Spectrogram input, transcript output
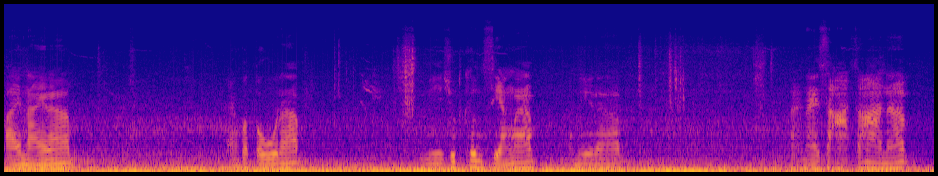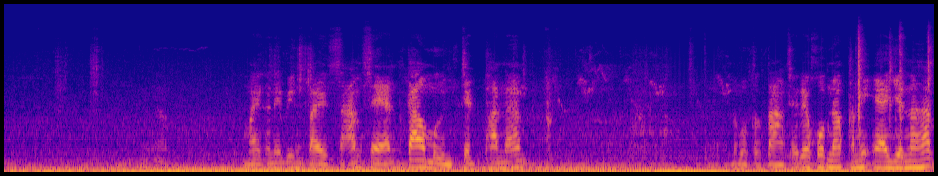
ภายในนะครับแผงประตูนะครับ มีชุดเครื่องเสียงนะครับ อันนี้นะครับ ภายในสะอาดสะอาดนะครับ ไมค์คันนี้วิ่งไป 3 9 7 0 0 0 นะครับ ระบบต่างๆ ใช้ได้ครบนะครับคันนี้แอร์เย็นนะครับ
